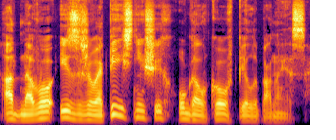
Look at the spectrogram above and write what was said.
одного из живописнейших уголков Пелопоннеса.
